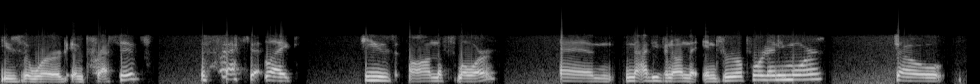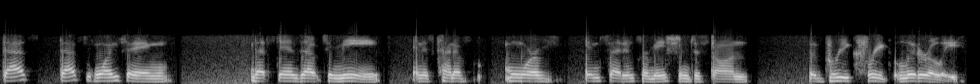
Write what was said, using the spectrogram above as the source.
use the word impressive. The fact that like he's on the floor and not even on the injury report anymore. So that's that's one thing that stands out to me, and is kind of more of inside information just on the Greek freak, literally,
